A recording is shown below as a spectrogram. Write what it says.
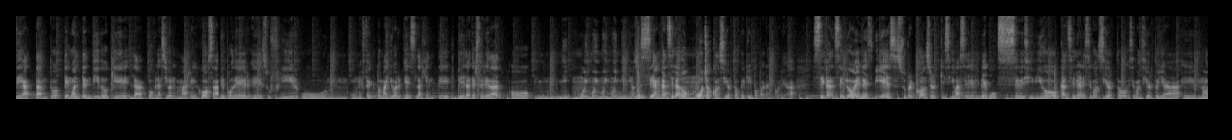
sea tanto, tengo entendido que la población más riesgosa de poder eh, sufrir un, un, efecto mayor es la gente de la tercera edad o muy muy muy muy niños. Se han cancelado muchos conciertos de K-pop acá en Corea se canceló el SBS Super Concert que se iba a hacer en Daegu. Se decidió cancelar ese concierto. Ese concierto ya eh, no,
